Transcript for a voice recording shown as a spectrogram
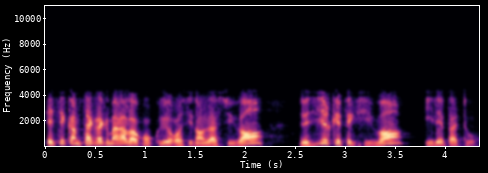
Et c'est comme ça que la Gemara va conclure aussi dans le suivant, de dire qu'effectivement, il est pas tour.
